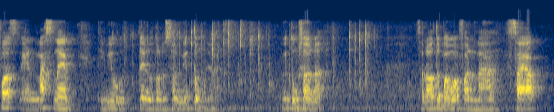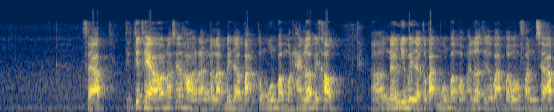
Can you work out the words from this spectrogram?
first and last name. Thì ví dụ tên của tôi là Sơn Nguyễn Tùng chẳng hạn. Nguyễn Tùng Sơn đó sau đó tôi bấm vào phần là sign up. Sign up. Thì tiếp theo nó sẽ hỏi rằng là bây giờ bạn có muốn bảo mật hai lớp hay không? Đó, nếu như bây giờ các bạn muốn bảo mật hai lớp thì các bạn bấm vào phần setup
